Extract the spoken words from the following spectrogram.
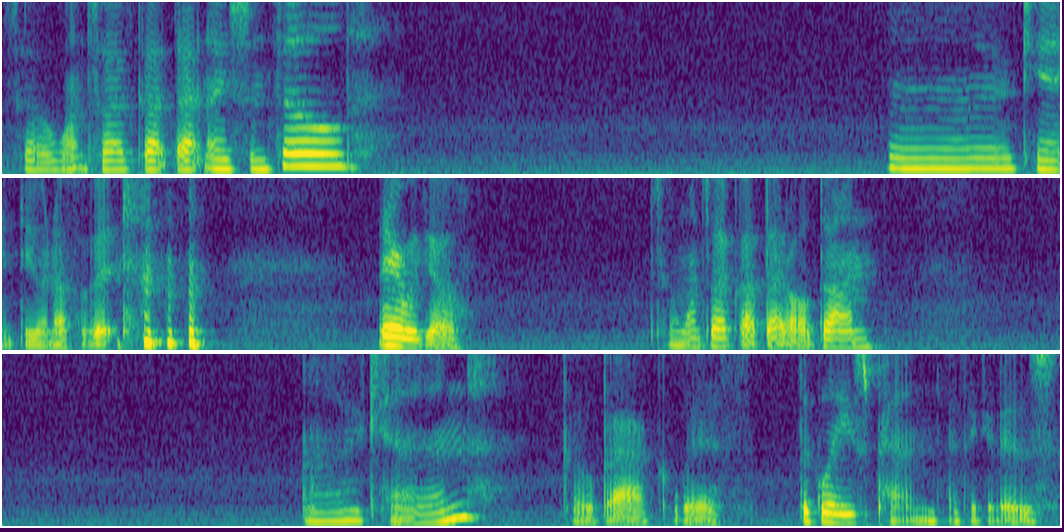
So once I've got that nice and filled, I can't do enough of it. there we go. So once I've got that all done, I can go back with the glaze pen, I think it is.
